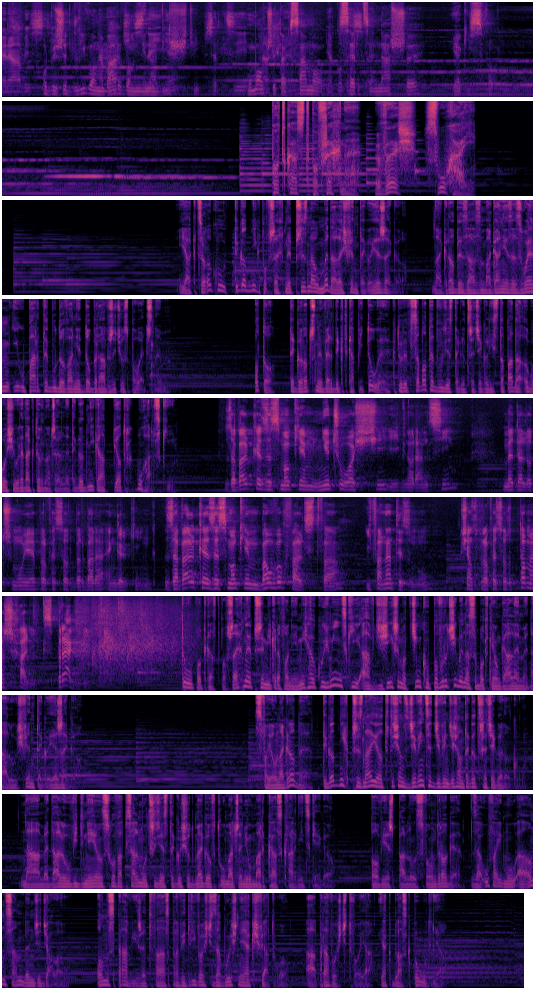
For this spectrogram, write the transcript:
obrzydliwą barwą nienawiści, umoczy tak samo serce nasze, jak i swoje. Podcast powszechny. Weź, słuchaj. Jak co roku Tygodnik Powszechny przyznał medale świętego Jerzego. Nagrody za zmaganie ze złem i uparte budowanie dobra w życiu społecznym. Oto tegoroczny werdykt kapituły, który w sobotę 23 listopada ogłosił redaktor naczelny tygodnika Piotr Mucharski. Za walkę ze smokiem nieczułości i ignorancji medal otrzymuje profesor Barbara Engelking. Za walkę ze smokiem bałwochwalstwa i fanatyzmu ksiądz profesor Tomasz Halik z Pragi. Tu podcast powszechny przy mikrofonie Michał Kuźmiński, a w dzisiejszym odcinku powrócimy na sobotnią galę medalu świętego Jerzego. Swoją nagrodę tygodnik przyznaje od 1993 roku. Na medalu widnieją słowa psalmu 37 w tłumaczeniu Marka Skwarnickiego. Powiesz Panu swą drogę, zaufaj Mu, a On sam będzie działał. On sprawi, że Twa sprawiedliwość zabłyśnie jak światło, a prawość Twoja jak blask południa.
